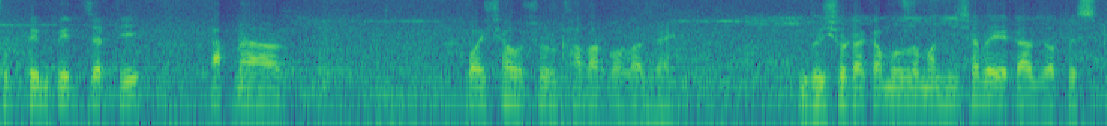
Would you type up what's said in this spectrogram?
সুপ্রিম পিৎজাটি আপনার পয়সা ওসুর খাবার বলা যায়। দুইশো টাকা মূল্যমান হিসাবে এটা যথেষ্ট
